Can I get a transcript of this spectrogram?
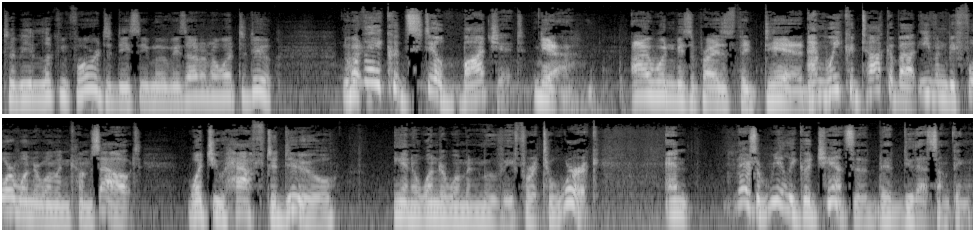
to be looking forward to DC movies. I don't know what to do. well, But- they could still botch it. Yeah, I wouldn't be surprised if they did. And we could talk about even before Wonder Woman comes out what you have to do in a Wonder Woman movie for it to work. And there's a really good chance that they do that something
